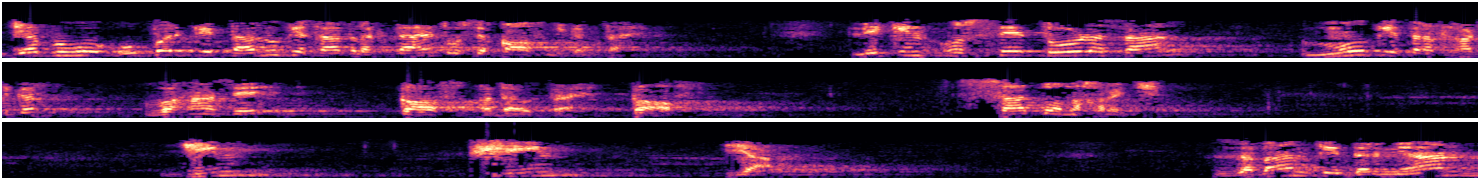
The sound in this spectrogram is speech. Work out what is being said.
جب وہ اوپر کے تالو کے ساتھ رکھتا ہے تو اسے قاف نکلتا ہے۔ لیکن اس سے تھوڑا سا منہ کی طرف ہٹ کر وہاں سے کاف ادا ہوتا ہے۔ کاف ساتواں مخرج۔ جم شین یا۔ زبان کے درمیان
